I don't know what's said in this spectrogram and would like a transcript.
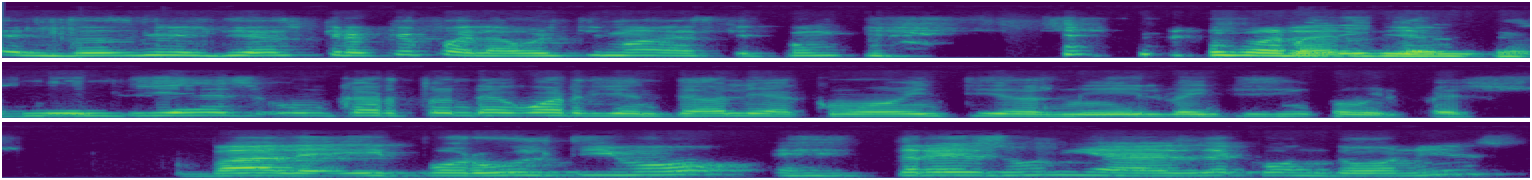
El 2010 creo que fue la última vez que compré Marica, en aguardiente. 2010 un cartón de aguardiente valía como 22 mil, 25 mil pesos. Vale, y por último, tres unidades de condones.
